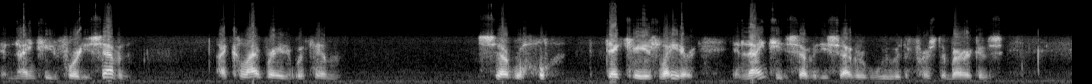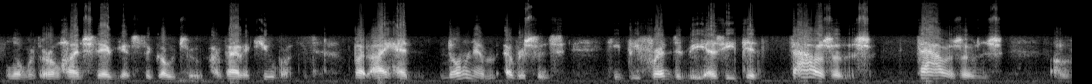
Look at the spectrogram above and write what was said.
in 1947. I collaborated with him several decades later. In 1977, we were the first Americans, along with Earl Hines Stan Getz, to go to Havana, Cuba. But I had known him ever since he befriended me, as he did thousands, thousands of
